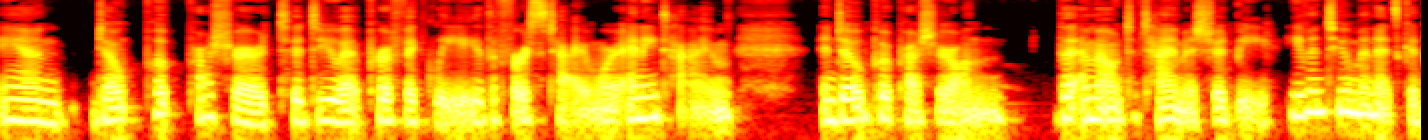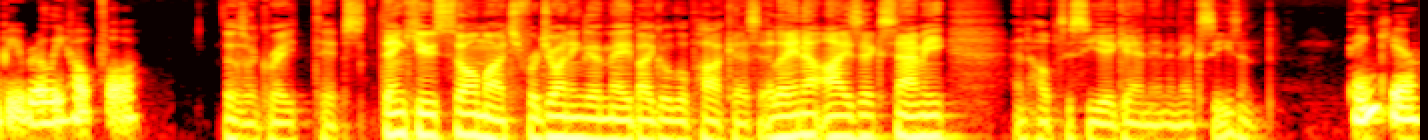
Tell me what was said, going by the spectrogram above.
and don't put pressure to do it perfectly the first time or any time. And don't put pressure on the amount of time it should be. Even two minutes could be really helpful. Those are great tips. Thank you so much for joining the Made by Google podcast. Elena, Isaac, Samy, and hope to see you again in the next season. Thank you.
